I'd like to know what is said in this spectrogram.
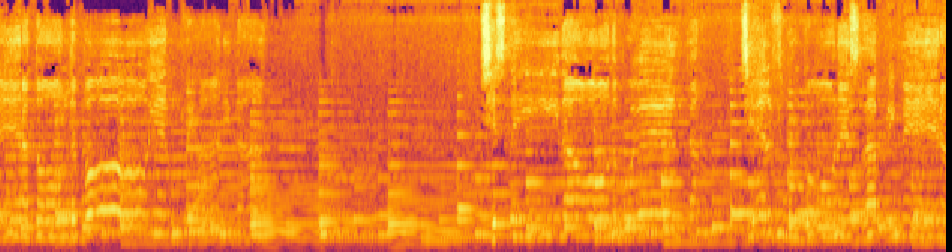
Saber a dónde voy en realidad. Si es de ida o de vuelta, si el furgón es la primera,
